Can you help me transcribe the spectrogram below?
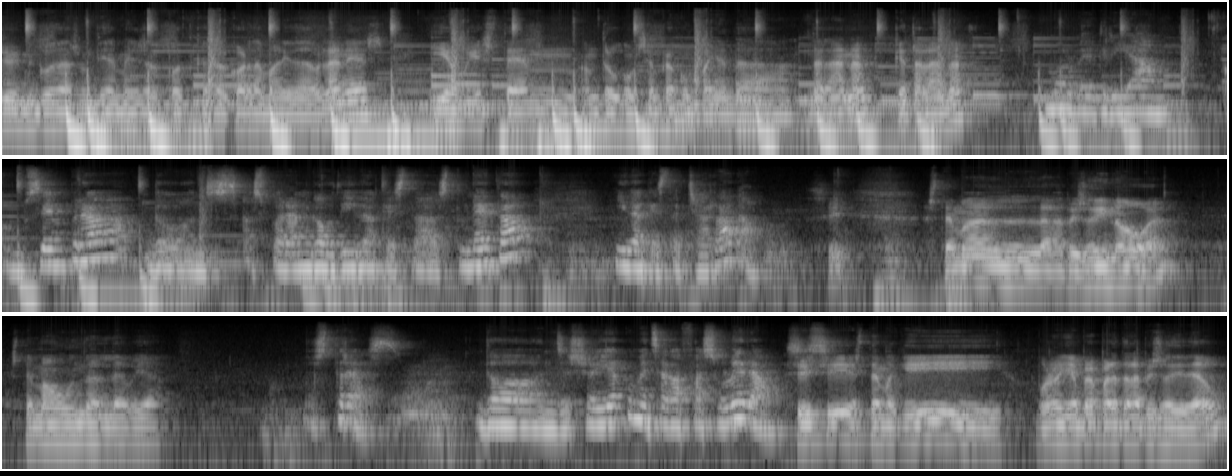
i benvingudes un dia més al podcast del Cor de Maria de Blanes i avui estem, amb tu com sempre, acompanyat de, de l'Anna. Què tal, Anna? Molt bé, Adrià. Com sempre, doncs, esperant gaudir d'aquesta estoneta i d'aquesta xerrada. Sí. Estem a l'episodi 9, eh? Estem a un del 10 ja. Ostres, doncs això ja comença a agafar solera. Sí, sí, estem aquí i... Bueno, ja hem preparat l'episodi 10,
